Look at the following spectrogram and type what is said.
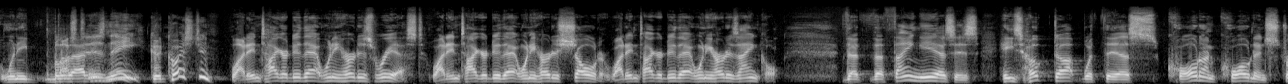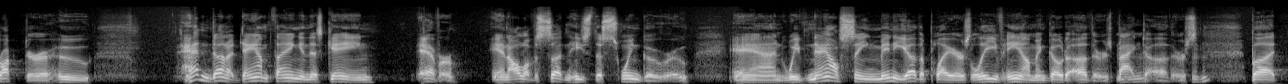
when he Blew busted out his, knee? Good question. Why didn't Tiger do that when he hurt his wrist? Why didn't Tiger do that when he hurt his shoulder? Why didn't Tiger do that when he hurt his ankle? The the thing is is he's hooked up with this quote unquote instructor who hadn't done a damn thing in this game ever. And all of a sudden, he's the swing guru. And we've now seen many other players leave him and go to others, back to others. But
